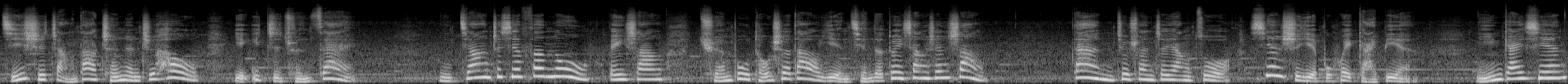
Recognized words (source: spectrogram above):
即使长大成人之后，也一直存在。你将这些愤怒、悲伤全部投射到眼前的对象身上，但就算这样做，现实也不会改变。你应该先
